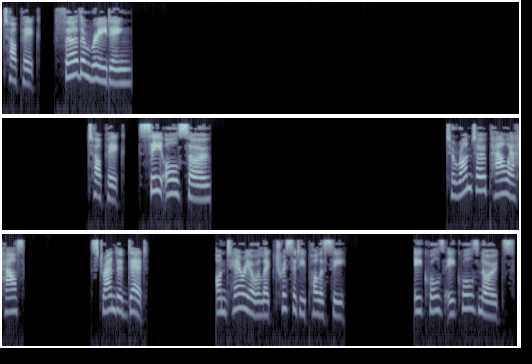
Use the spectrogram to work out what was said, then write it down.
Topic: Further reading. Topic: See also. Toronto Power House Stranded debt Ontario electricity policy Notes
